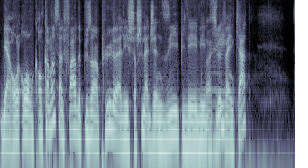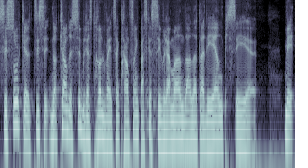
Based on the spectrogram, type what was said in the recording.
bien, on, on- on commence à le faire de plus en plus, là, aller chercher la Gen Z, puis les, les 18-24. C'est sûr que notre cœur de cible restera le 25-35 parce que c'est vraiment dans notre ADN, puis c'est... euh, mais,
